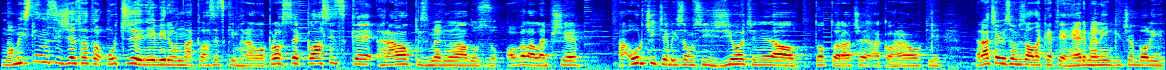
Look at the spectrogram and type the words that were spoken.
No myslím si, že sa to určite nevyrovná klasickým hranolkom. Proste klasické hranolky z McDonaldu sú oveľa lepšie a určite by som si v živote nedal toto radšej ako hranolky. Radšej by som si dal také tie hermelinky, čo boli,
